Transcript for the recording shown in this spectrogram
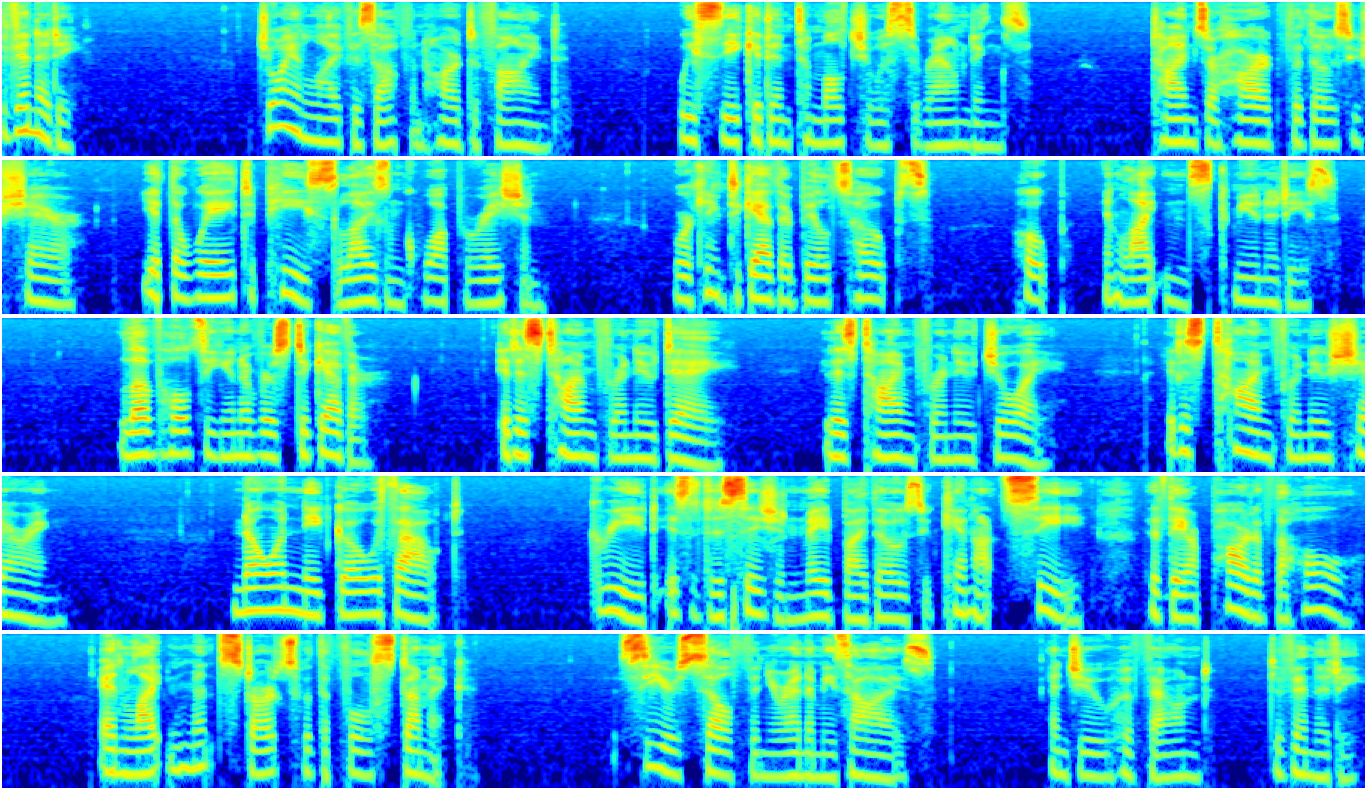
Divinity. Joy in life is often hard to find. We seek it in tumultuous surroundings. Times are hard for those who share, yet the way to peace lies in cooperation. Working together builds hopes. Hope enlightens communities. Love holds the universe together. It is time for a new day. It is time for a new joy. It is time for new sharing. No one need go without. Greed is a decision made by those who cannot see that they are part of the whole. Enlightenment starts with a full stomach. See yourself in your enemy's eyes, and you have found divinity.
